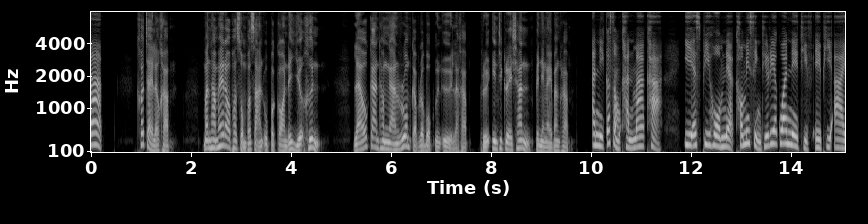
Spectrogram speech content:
มากเข้าใจแล้วครับ มันทำให้เราผสมผสานอุปกรณ์ได้เยอะขึ้น แล้วการทำงานร่วมกับระบบอื่นๆล่ะครับ หรือ integration เป็นยังไงบ้างครับๆอันนี้ก็สำคัญมากค่ะ ESP Home เนี่ยเขามีสิ่งที่เรียกว่า Native API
